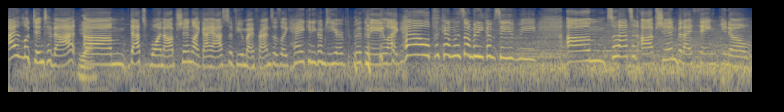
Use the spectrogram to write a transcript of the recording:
I looked into that. Yeah. Um, that's one option. Like I asked a few of my friends, I was like, "Hey, can you come to Europe with me? like, help! Come with somebody, come save me." Um, so that's an option. But I think you know,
